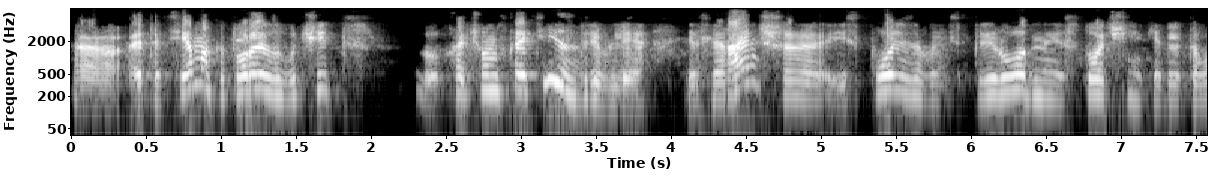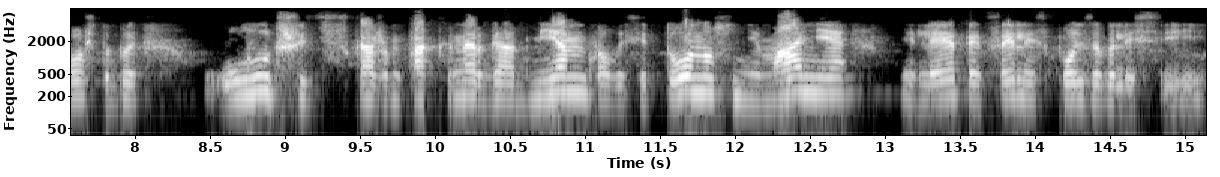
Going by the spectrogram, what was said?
э, – это тема, которая звучит, хочу вам сказать, издревле. Если раньше использовались природные источники для того, чтобы улучшить, скажем так, энергообмен, повысить тонус, внимание, и для этой цели использовались и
